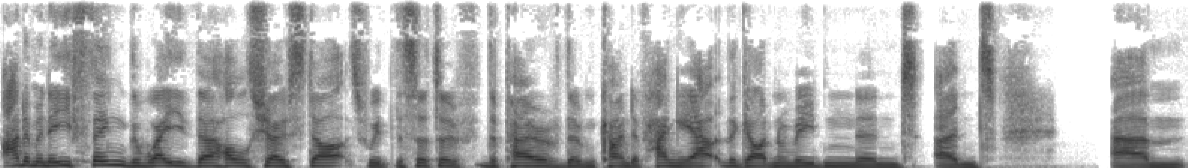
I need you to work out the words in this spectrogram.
Adam and Eve thing. The way the whole show starts with the sort of the pair of them kind of hanging out at the Garden of Eden, and and um,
